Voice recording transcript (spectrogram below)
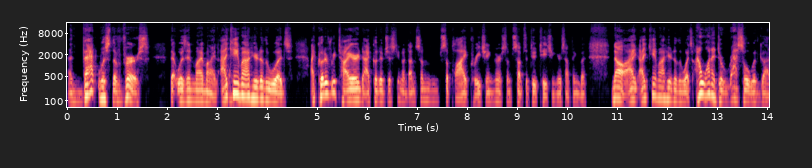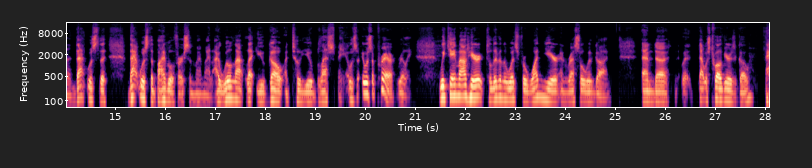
And that was the verse that was in my mind. I came out here to the woods. I could have retired. I could have just, you know, done some supply preaching or some substitute teaching or something. But no, I, I came out here to the woods. I wanted to wrestle with God. And that was the, that was the Bible verse in my mind. I will not let you go until you bless me. It was, it was a prayer, really. We came out here to live in the woods for one year and wrestle with God. And, uh, that was 12 years ago. Are,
